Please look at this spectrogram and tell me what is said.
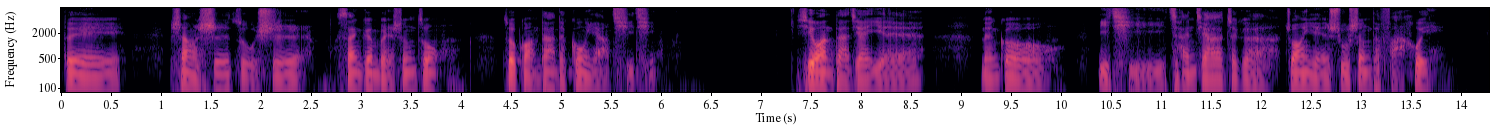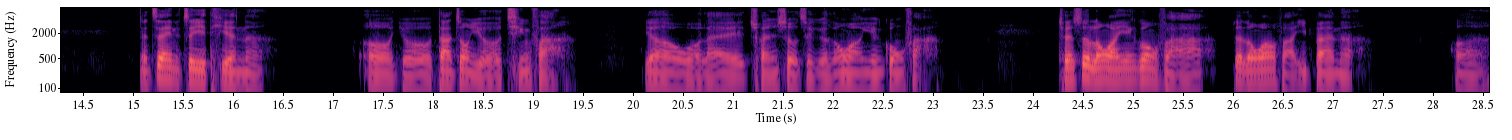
对上师、祖师、三根本圣众做广大的供养祈请，希望大家也能够一起参加这个庄严殊胜的法会。那在这一天呢，哦，有大众有请法，要我来传授这个龙王烟供法。传授龙王烟供法，这龙王法一般呢。呃，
